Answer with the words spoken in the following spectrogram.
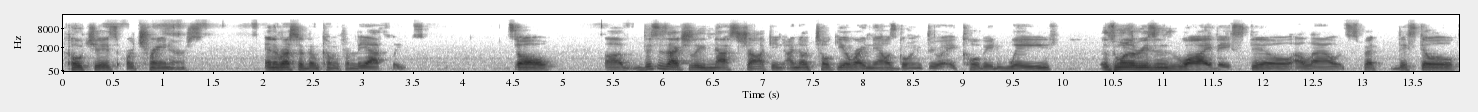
coaches, or trainers, and the rest of them coming from the athletes. So, uh, this is actually not shocking. I know Tokyo right now is going through a COVID wave. It's one of the reasons why they still allow spec. They still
